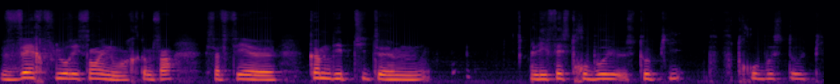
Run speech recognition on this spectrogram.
Vert fluorescent et noir, comme ça. Ça faisait euh, comme des petites. Euh, l'effet stroboscopie. Stroboscopie.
